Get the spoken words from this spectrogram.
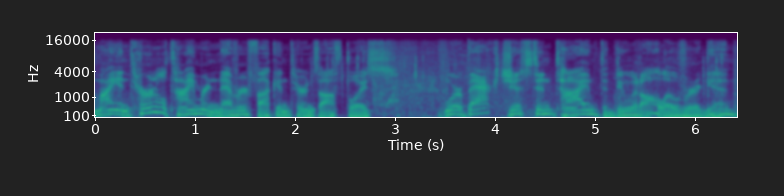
my internal timer never fucking turns off, boys. We're back just in time to do it all over again.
